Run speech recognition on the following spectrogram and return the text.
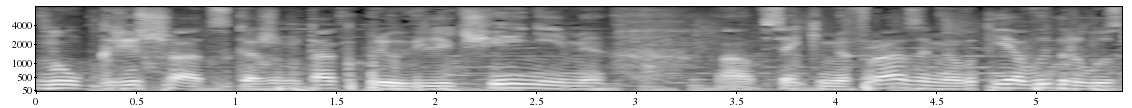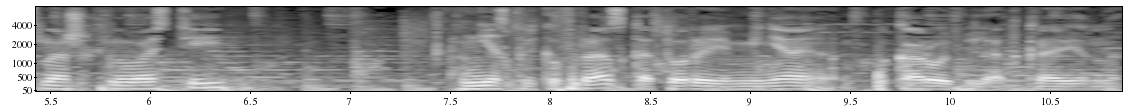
ну, грешат, скажем так, преувеличениями, а, всякими фразами. Вот я выдрал из наших новостей несколько фраз, которые меня покоробили откровенно.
